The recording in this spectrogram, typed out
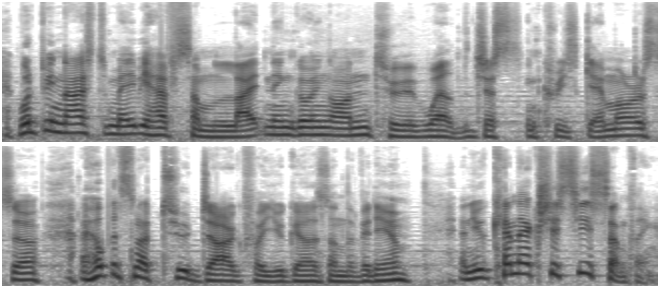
it would be nice to maybe have some lightning going on to, well, just increase gamma or so. I hope it's not too dark for you guys on the video. And you can actually see something.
